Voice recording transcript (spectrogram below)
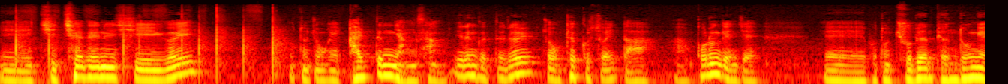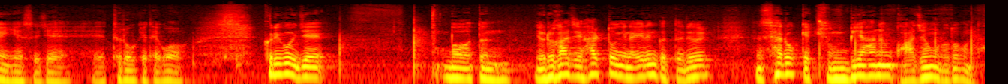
이 지체되는 식의 어떤 좀 갈등 양상 이런 것들을 좀 겪을 수 있다. 아, 그런 게 이제 예, 보통 주변 변동에 의해서 이제 예, 들어오게 되고 그리고 이제 뭐 어떤 여러 가지 활동이나 이런 것들을 새롭게 준비하는 과정으로도 본다.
